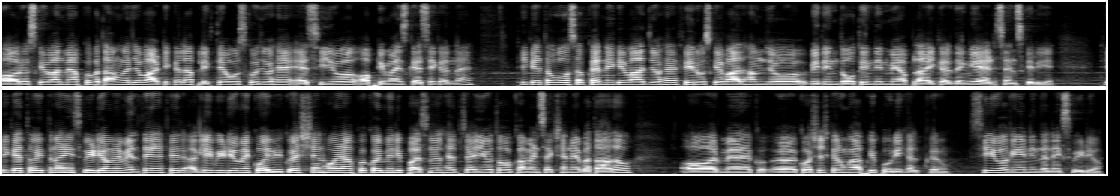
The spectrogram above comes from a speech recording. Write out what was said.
और उसके बाद मैं आपको बताऊँगा जब आर्टिकल आप लिखते हो, उसको जो है एस ऑप्टिमाइज़ कैसे करना है, ठीक है? तो वो सब करने के बाद जो है, फिर उसके बाद हम जो विद इन दो तीन दिन में अप्लाई कर देंगे एडसेंस के लिए, ठीक है? तो इतना ही इस वीडियो में मिलते हैं। फिर अगली वीडियो में कोई भी क्वेश्चन हो या आपको कोई मेरी पर्सनल हेल्प चाहिए हो तो कमेंट सेक्शन में बता दो और मैं कोशिश करूँगा आपकी पूरी हेल्प करूँ। See you again in the next video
